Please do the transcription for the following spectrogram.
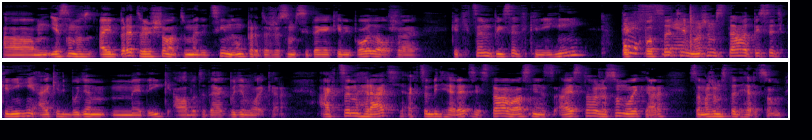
um, ja som aj preto išiel na tú medicínu, pretože som si tak keby povedal, že keď chcem písať knihy, tak v podstate môžem stále písať knihy, aj keď budem medic, alebo teda ak budem lekár. A chcem hrať, a chcem byť herec, je stále vlastne aj z toho, že som lekár, sa môžem stať hercom.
